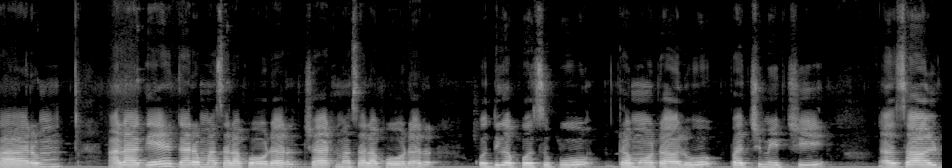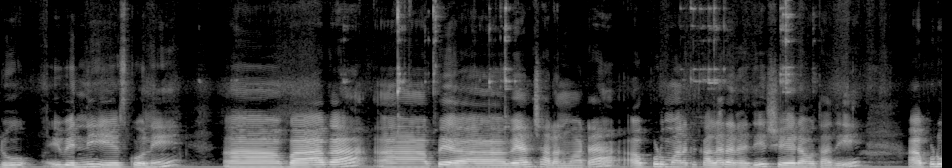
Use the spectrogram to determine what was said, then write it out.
కారం అలాగే గరం మసాలా పౌడర్ చాట్ మసాలా పౌడర్ కొద్దిగా పసుపు టమోటాలు పచ్చిమిర్చి సాల్టు ఇవన్నీ వేసుకొని బాగా వేయించాలన్నమాట. అప్పుడు మనకి కలర్ అనేది షేడ్ అవుతుంది. అప్పుడు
